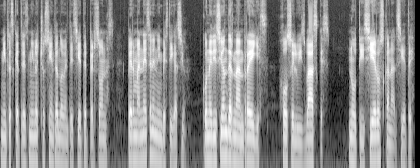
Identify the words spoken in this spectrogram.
mientras que 3.897 personas permanecen en investigación. Con edición de Hernán Reyes, José Luis Vázquez, Noticieros Canal 7.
